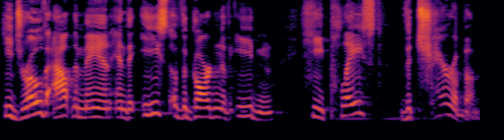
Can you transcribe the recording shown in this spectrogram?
he drove out the man, and the east of the Garden of Eden, he placed the cherubim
